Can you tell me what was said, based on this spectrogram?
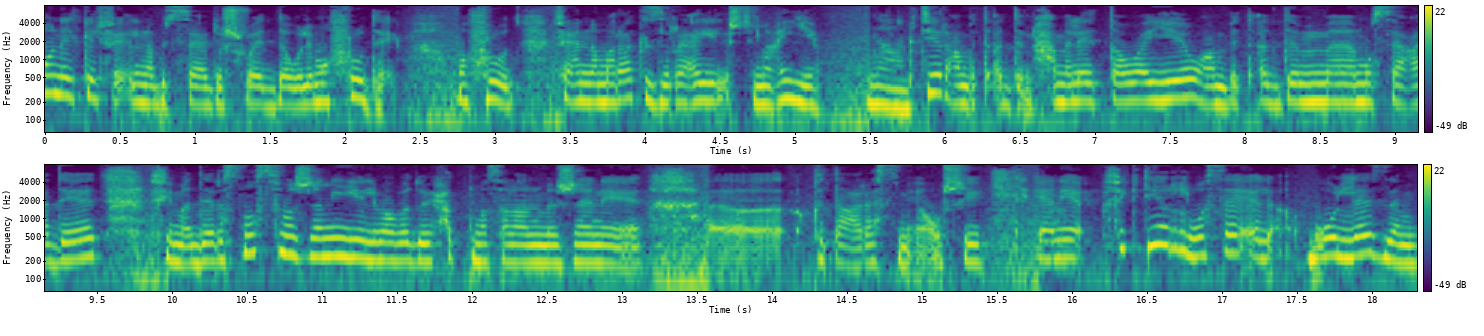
هون الكلفة إلنا بتساعده شوي الدولة. مفروض هيك. مفروض في عنا مراكز الرعاية الاجتماعية. نعم. كتير عم بتقدم حملات توعية وعم بتقدم مساعدات في مدارس نصف مجانية اللي ما بده يحط مثلا مجاني آه، قطاع رسمي أو شيء يعني نعم. في كتير وسائل بقول لازم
